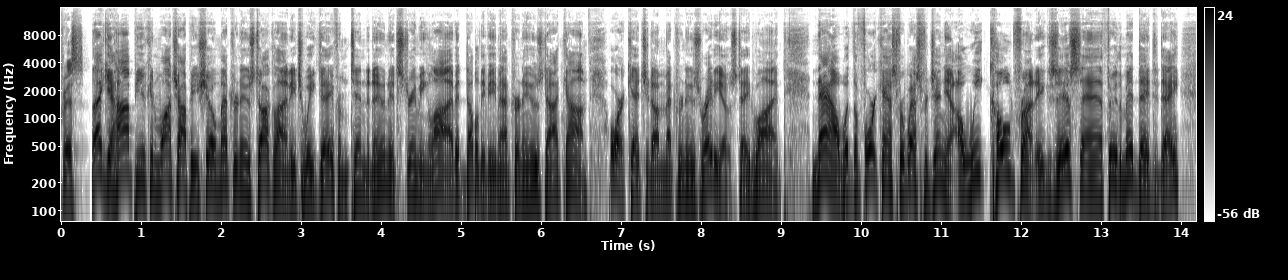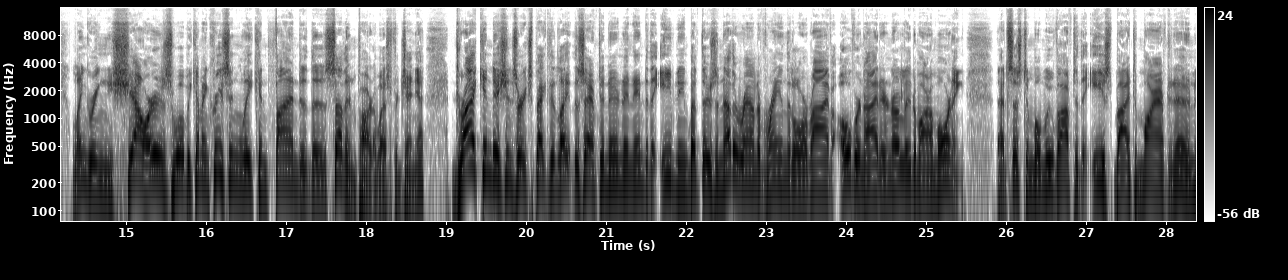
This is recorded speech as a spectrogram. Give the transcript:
Chris. Thank you, Hop. You can watch Hoppy's show Metro News Talk Line each weekday from 10 to noon. It's streaming live at WVMetroNews.com or catch it on Metro News Radio statewide. Now, with the forecast for West Virginia, a weak cold front exists uh, through the midday today. Lingering showers will become increasingly confined to the southern part of West Virginia. Dry conditions are expected late this afternoon and into the evening, but there's another round of rain that'll arrive overnight and early tomorrow morning. That system will move off to the east by tomorrow afternoon,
